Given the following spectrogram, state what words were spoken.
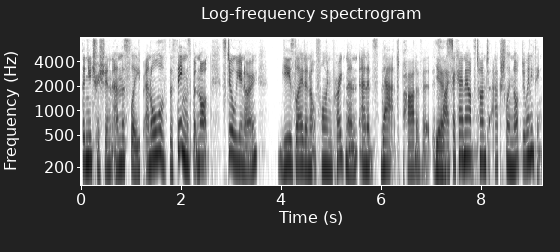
the nutrition and the sleep and all of the things, but not still, you know, years later, not falling pregnant. And it's that part of it. It's Yes. like, okay, now it's time to actually not do anything.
